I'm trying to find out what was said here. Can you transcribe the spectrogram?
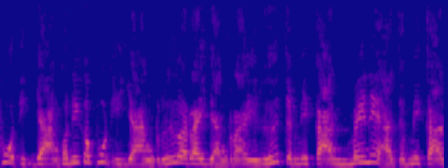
พูดอีกอย่างคนนี้ก็พูดอีกอย่างหรืออะไรอย่างไร หรือจะมีการไม่แน่อาจจะมีการ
